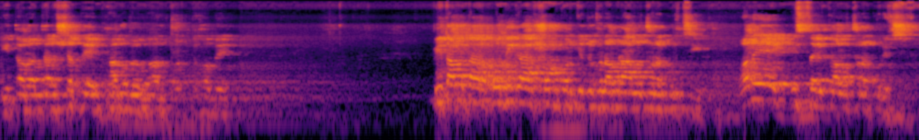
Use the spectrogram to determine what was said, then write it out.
পিতামাতার সাথে ভালো ব্যবহার করতে হবে। পিতামাতার অধিকার সম্পর্কে যখন আমরা আলোচনা করছি, অনেক বিস্তারিত আলোচনা করেছি।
